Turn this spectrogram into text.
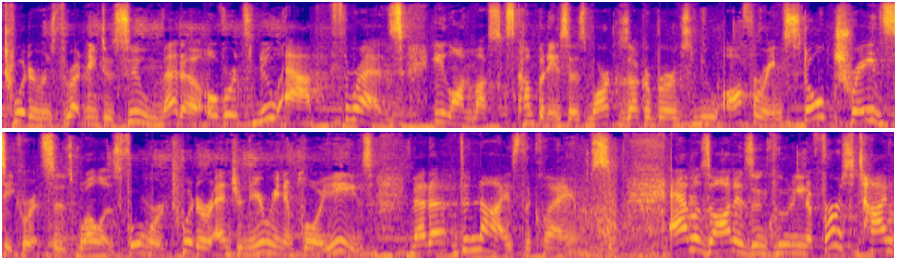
Twitter is threatening to sue Meta over its new app, Threads. Elon Musk's company says Mark Zuckerberg's new offering stole trade secrets as well as former Twitter engineering employees. Meta denies the claims. Amazon is including a first time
